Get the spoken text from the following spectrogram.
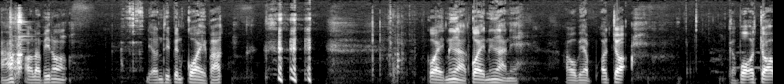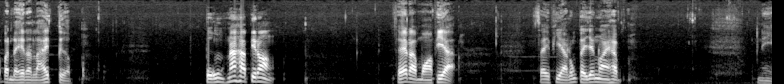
เอาเอาละพี่น้อง เดี๋ยวมันสิเป็นก้อยพักก้อยเนื้อก้อยเนื้อนี่เอาแบบเอาเจาะกับพอเอาเจาะปันใดละหลายเติบปรุงนะครับพี่น้อง ใส่ละหมอเพียใส่เพียลงไปจังหน่อยครับ นี่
